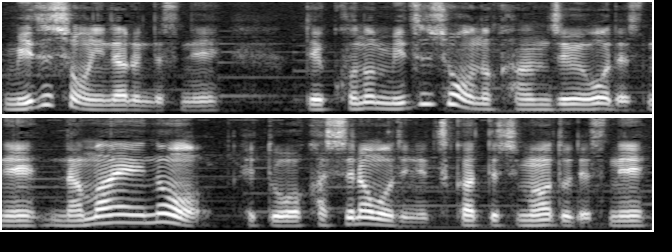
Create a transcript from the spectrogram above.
水章になるんですね。でこの水晶の漢字をですね名前の、えっと、頭文字に使ってしまうとですね、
